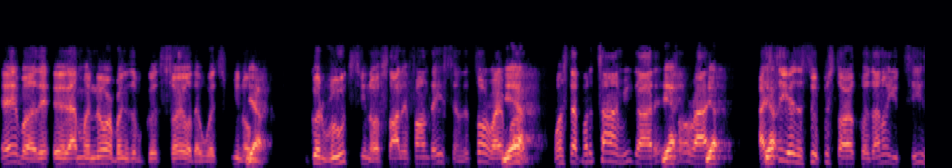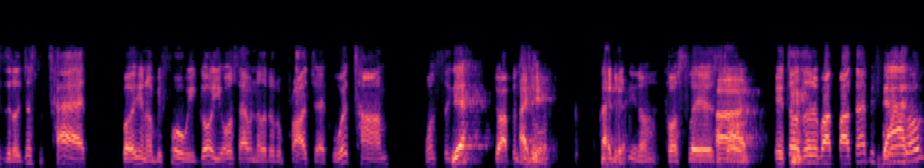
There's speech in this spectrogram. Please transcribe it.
Hey, but it, it, that manure brings up good soil that which, you know, yeah. good roots, you know, solid foundations. It's all right, yeah. Bro. One step at a time. You got it. Yeah. It's all right. Yeah. I yeah. see you as a superstar because I know you teased it just a tad. But, you know, before we go, you also have another little project with Tom. Once again, yeah. dropping I do. I do. You know, called Slayers. So, uh, can you tell us a little about, about that before that, we go?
